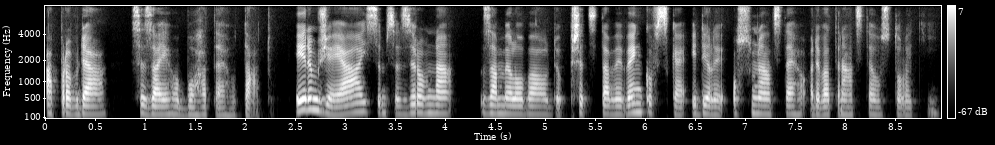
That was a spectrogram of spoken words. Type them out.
a provdá se za jeho bohatého tátu. Jenomže já jsem se zrovna zamiloval do představy venkovské idyly 18. a 19. století.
